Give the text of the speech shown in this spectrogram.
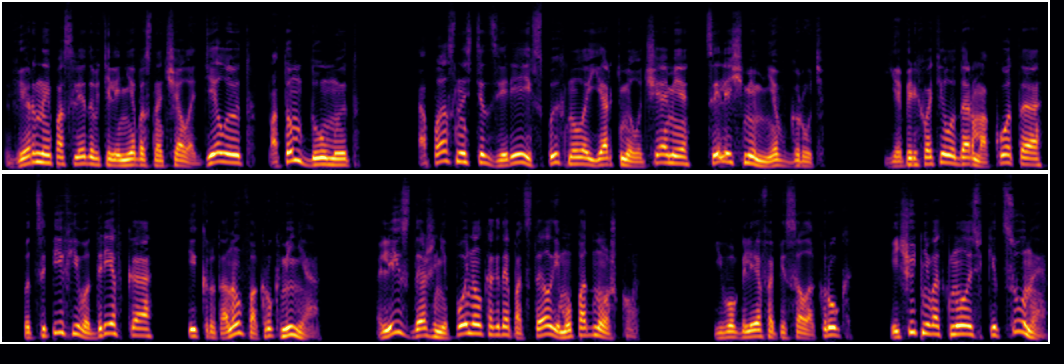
Верные последователи неба сначала делают, потом думают, Опасность от зверей вспыхнула яркими лучами, целящими мне в грудь. Я перехватил удар Макота, подцепив его древко и крутанув вокруг меня. Лис даже не понял, когда подставил ему подножку. Его глеф описала круг и чуть не воткнулась в кицуне,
